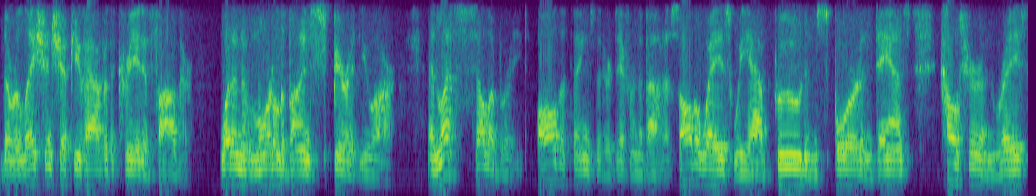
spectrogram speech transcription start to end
the relationship you have with the creative Father. What an immortal divine spirit you are and let's celebrate all the things that are different about us, all the ways we have food and sport and dance, culture and race.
